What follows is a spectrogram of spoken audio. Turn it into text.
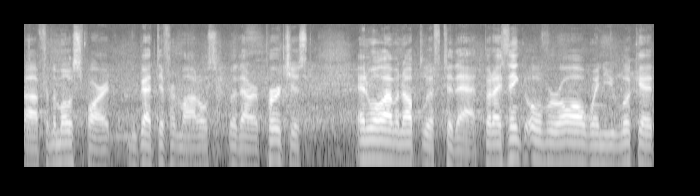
uh, for the most part. We've got different models that are purchased and we'll have an uplift to that. But I think overall, when you look at,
